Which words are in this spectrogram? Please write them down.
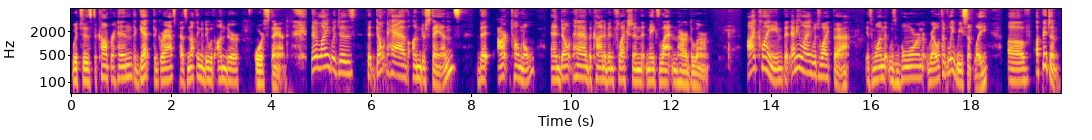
which is to comprehend, to get, to grasp, has nothing to do with under or stand. There are languages that don't have understands, that aren't tonal, and don't have the kind of inflection that makes Latin hard to learn. I claim that any language like that is one that was born relatively recently of a pidgin,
